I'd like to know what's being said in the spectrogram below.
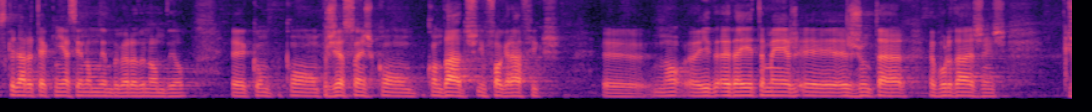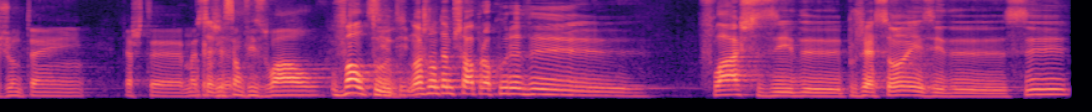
se calhar até conhecem, eu não me lembro agora do nome dele, eh, com, com projeções com, com dados infográficos. Eh, não- a ide- a ideia também é, é juntar abordagens que juntem esta materialização visual Vale tudo. Nós não estamos só à procura de flashes e de projeções e de se,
